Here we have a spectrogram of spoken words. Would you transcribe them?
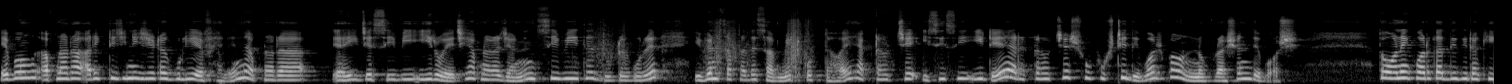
এবং আপনারা আরেকটি জিনিস যেটা গুলিয়ে ফেলেন, আপনারা এই যে সিবিই রয়েছে, আপনারা জানেন সিবিইতে দুটো করে ইভেন্টস আপনাদের সাবমিট করতে হয়। একটা হচ্ছে ইসিসিই ডে আর একটা হচ্ছে সুপুষ্টি দিবস বা অন্নপ্রাশন দিবস। তো অনেক ওয়ার্কার দিদিরা কী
